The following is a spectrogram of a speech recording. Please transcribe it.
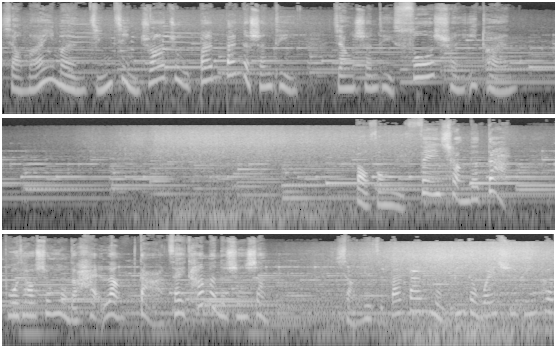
小蚂蚁们紧紧抓住斑斑的身体，将身体缩成一团。暴风雨非常的大，波涛汹涌的海浪打在他们的身上。小叶子斑斑努力的维持平衡，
